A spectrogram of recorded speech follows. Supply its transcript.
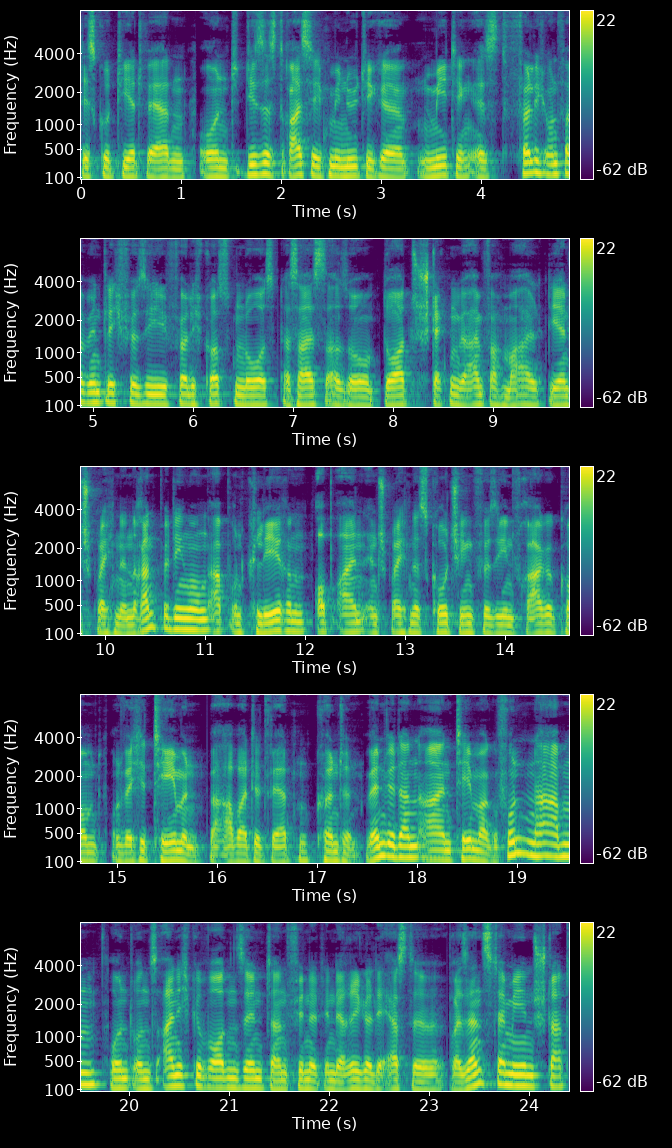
diskutiert werden. Und dieses 30-minütige Meeting ist völlig unverbindlich für Sie, völlig kostenlos. Das heißt also, dort stecken wir einfach mal die entsprechenden Randbedingungen ab und klären, ob ein entsprechendes Coaching für Sie in Frage kommt und welche Themen bearbeitet werden könnten. Wenn wir dann ein Thema gefunden haben und uns einig geworden sind, dann findet in der Regel der erste Präsenztermin statt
